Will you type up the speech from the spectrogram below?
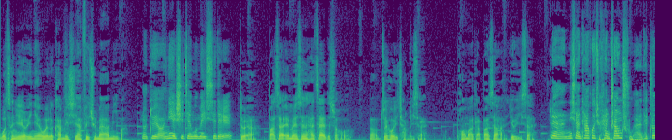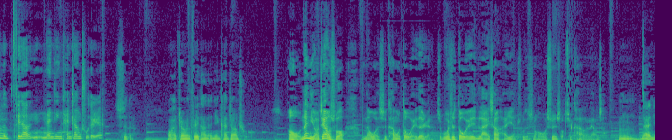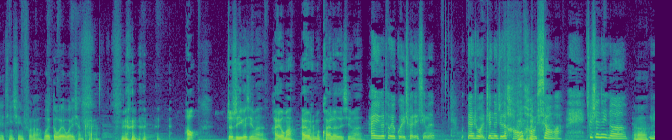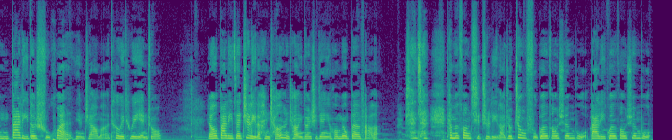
我曾经有一年为了看梅西还飞去迈阿密嘛。哦，对哦，你也是见过梅西的人。对啊，巴萨 MSN 还在的时候，嗯，最后一场比赛，皇马打巴萨友谊赛。对啊，你想他会去看张楚啊？他专门飞到南京看张楚的人。是的，我还专门飞他南京看张楚。哦，那你要这样说，那我是看过窦唯的人，只不过是窦唯来上海演出的时候，我顺手去看了两场。嗯，那你也挺幸福了。我窦唯我也想看。好，这是一个新闻，还有吗？还有什么快乐的新闻？还有一个特别鬼扯的新闻，但是我真的觉得好好笑啊！就是那个，嗯，巴黎的鼠患，你们知道吗？特别特别严重。然后巴黎在治理了很长很长一段时间以后，没有办法了。现在他们放弃治理了，就政府官方宣布，巴黎官方宣布，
